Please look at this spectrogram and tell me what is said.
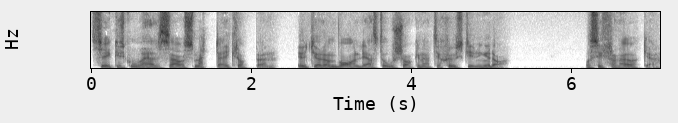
Psykisk ohälsa och smärta i kroppen utgör de vanligaste orsakerna till sjukskrivning idag. Och siffrorna ökar.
